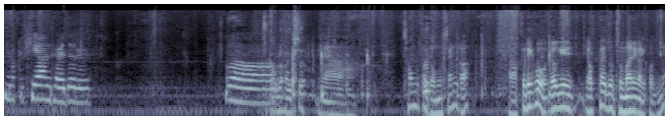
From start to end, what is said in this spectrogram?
이렇게 귀한 별들을. 다 우와. 올라가 있어. 야 처음부터 너무 센가? 자 그리고 여기 옆에도 두 마리가 있거든요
